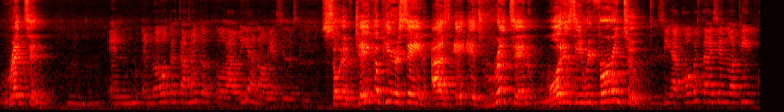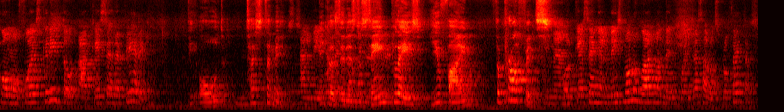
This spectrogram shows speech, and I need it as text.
written. Mm-hmm. El, el Nuevo Testamento todavía no había sido escrito. So if Jacob here is saying, as it is written, what is he referring to? Si Jacob está diciendo aquí como fue escrito, ¿a qué se refiere? The Old Testament. Because it is the same place you find the prophets. Porque es en el mismo lugar donde encuentras a los profetas.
